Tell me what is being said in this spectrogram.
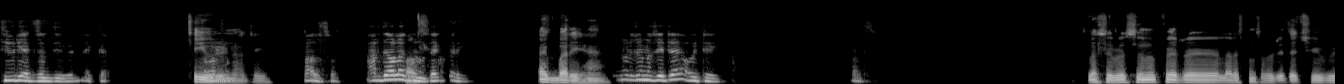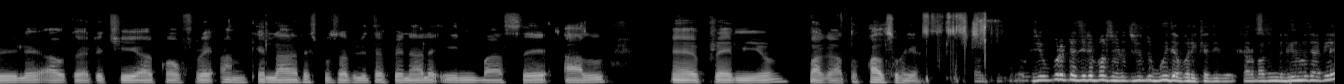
থিওরি এক্সাম দিবেন একটা থিওরি. না জি ফালসো আর দেওয়া লাগবে না. একবারই একবারই হ্যাঁ জন্য যেটা ওইটাই ফালসো L'asseverazione per eh, la responsabilità civile auto-RCA copre anche la responsabilità penale in base al eh, premio pagato. Falso ভাইয়া ওই যে উপরেরটা যেটা বলছে ওটা তো শুধু গুইদা পরীক্ষা দিবে কারণ পাঁচটা বিউনো থাকলে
